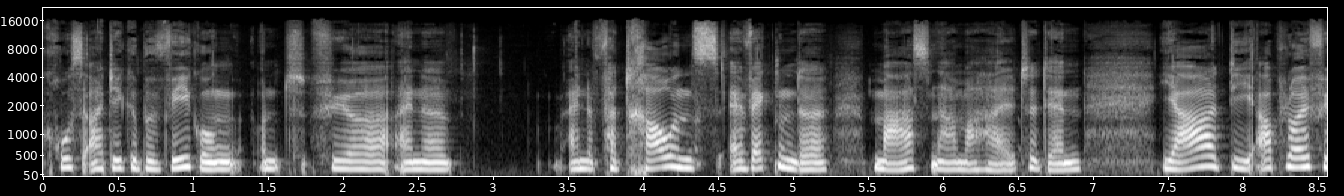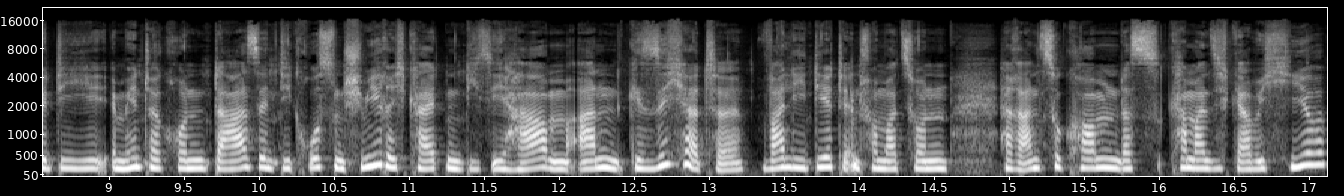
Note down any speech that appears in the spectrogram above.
großartige Bewegung und für eine eine vertrauenserweckende Maßnahme halte. Denn ja, die Abläufe, die im Hintergrund da sind, die großen Schwierigkeiten, die sie haben, an gesicherte, validierte Informationen heranzukommen, das kann man sich, glaube ich, hier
